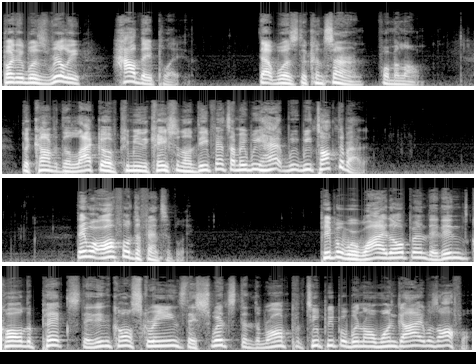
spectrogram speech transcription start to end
But it was really how they played that was the concern for Malone. The con- the lack of communication on defense. I mean, we had we, we talked about it. They were awful defensively. People were wide open. They didn't call the picks. They didn't call screens. They switched, and the wrong two people went on one guy. It was awful.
